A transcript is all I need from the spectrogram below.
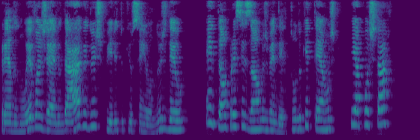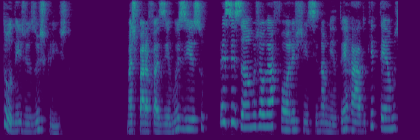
crendo no Evangelho da Água e do Espírito que o Senhor nos deu, então precisamos vender tudo o que temos e apostar tudo em Jesus Cristo. Mas para fazermos isso, precisamos jogar fora este ensinamento errado que temos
